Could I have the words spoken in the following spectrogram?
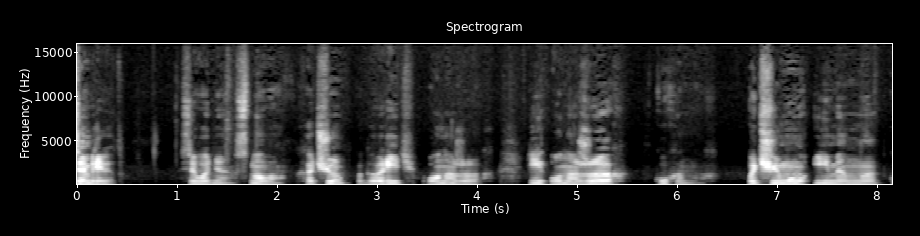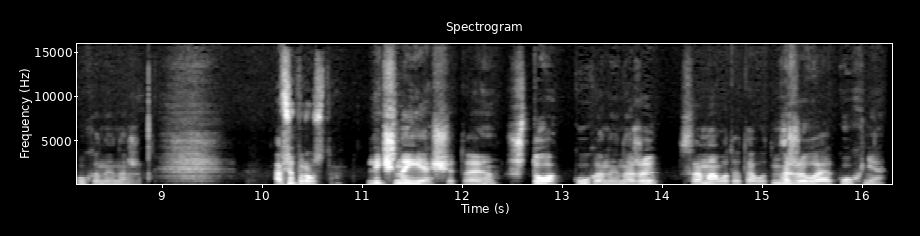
Всем привет! Сегодня снова хочу поговорить о ножах. И о ножах кухонных. Почему именно кухонные ножи? А все просто. Лично я считаю, что кухонные ножи, сама вот эта вот ножевая кухня,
